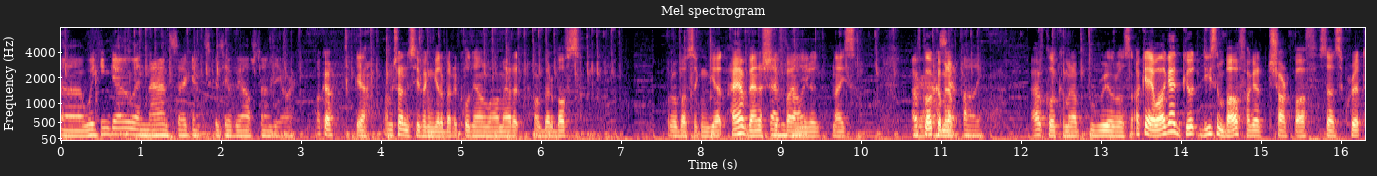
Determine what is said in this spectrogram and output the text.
Uh, we can go in nine seconds because he'll be off stun DR. Okay. Yeah, I'm trying to see if I can get a better cooldown while I'm at it, or better buffs. What buffs I can get? I have vanish if Seven I poly? need it. Nice. I have cloak coming up. Poly. I have cloak coming up real, real soon. Okay, well I got good, decent buff. I got sharp buff, so that's crit.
